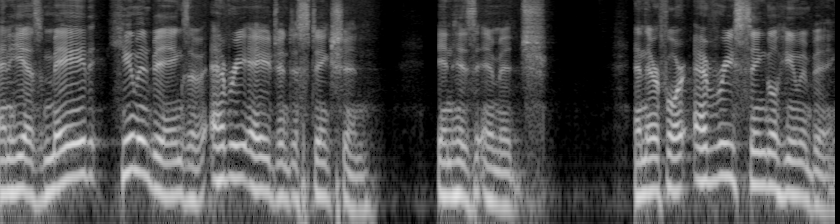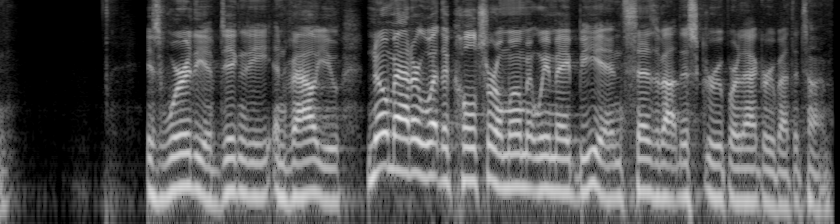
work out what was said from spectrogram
and he has made human beings of every age and distinction in his image. And therefore, every single human being is worthy of dignity and value, no matter what the cultural moment we may be in says about this group or that group at the time.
